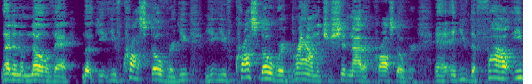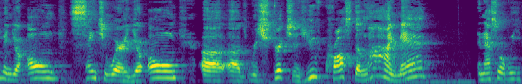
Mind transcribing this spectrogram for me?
letting them know that look you, have crossed over you, you have crossed over ground that you should not have crossed over. And, and you've defiled even your own sanctuary your own uh, uh, restrictions. You've crossed the line man. And that's what we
